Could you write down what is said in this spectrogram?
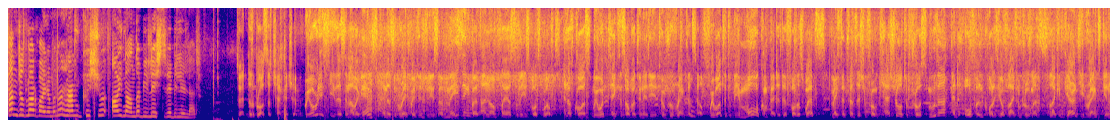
hem Cadılar Bayramı'nı hem kışı aynı anda birleştirebilirler. To the Brawl Stars Championship. We already see this in other games, and it's a great way to introduce amazing but unknown players to the esports world. And of course, we would take this opportunity to improve Ranked itself. We wanted to be more competitive for the sweats, make the transition from casual to pro smoother, and open quality of life improvements, like a guaranteed ranked skin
